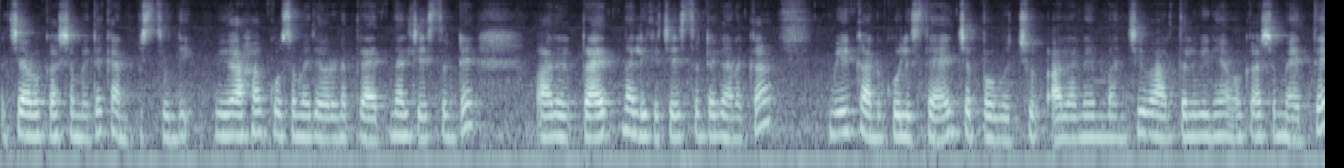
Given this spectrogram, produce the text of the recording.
వచ్చే అవకాశం అయితే కనిపిస్తుంది. వివాహం కోసం అయితే ఎవరైనా ప్రయత్నాలు చేస్తుంటే వారి ప్రయత్నాలు ఇక చేస్తుంటే కనుక మీకు అనుకూలిస్తాయని చెప్పవచ్చు. అలానే మంచి వార్తలు వినే అవకాశం అయితే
